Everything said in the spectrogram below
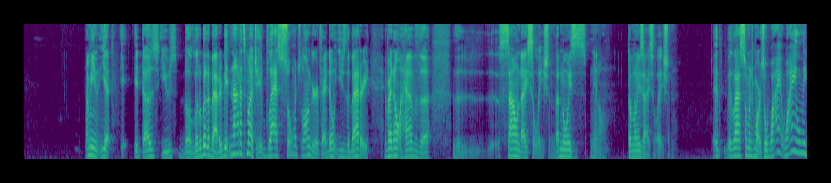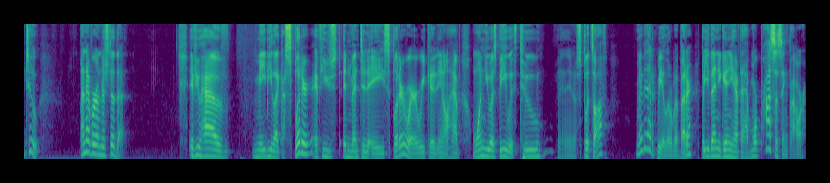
I mean, yeah, it, it does use a little bit of battery, but not as much. It lasts so much longer if I don't use the battery. If I don't have the, the sound isolation, the noise, you know, the noise isolation. It, it lasts so much more. So why why only two? I never understood that. If you have maybe like a splitter, if you invented a splitter where we could, you know, have one USB with two, you know, splits off, Maybe that could be a little bit better, but you, then again, you have to have more processing power.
